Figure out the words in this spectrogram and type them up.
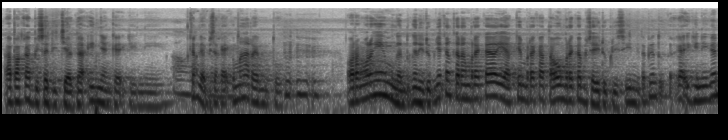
apakah bisa dijagain yang kayak gini? Oh, kan nggak bisa kayak kemarin tuh. Orang-orang yang menggantungkan hidupnya kan karena mereka yakin mereka tahu mereka bisa hidup di sini. Tapi untuk kayak gini kan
